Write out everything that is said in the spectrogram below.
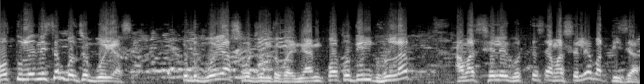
ও তুলে নিচ্ছে বলছে বই আছে। কিন্তু বই আজ পর্যন্ত পাইনি। আমি কতদিন ঘুরলাম আমার ছেলে ঘুরতেছে আমার ছেলে আমার টিচার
